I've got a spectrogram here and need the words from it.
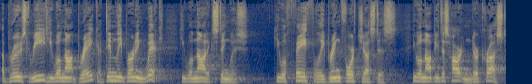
A bruised reed he will not break, a dimly burning wick he will not extinguish. He will faithfully bring forth justice. He will not be disheartened or crushed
